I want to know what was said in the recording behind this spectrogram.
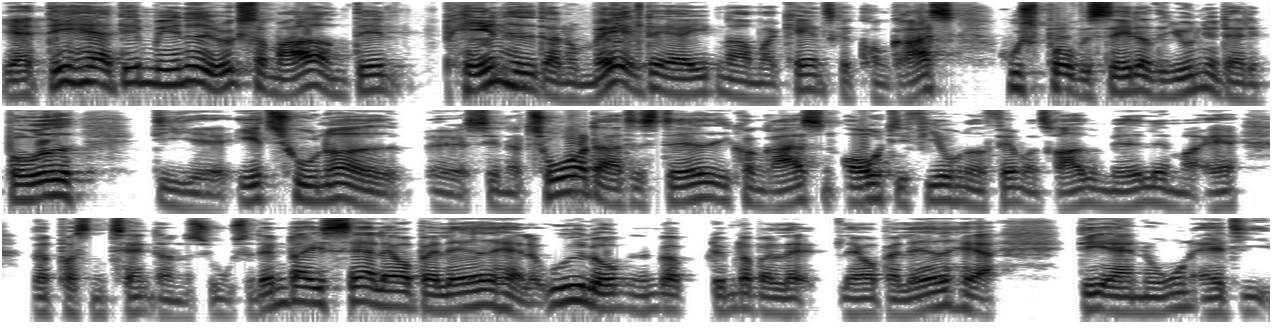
Ja, det her, det mindede jo ikke så meget om den pænhed, der normalt er i den amerikanske kongres. Husk på, ved State of the Union, der er det både de øh, 100 øh, senatorer, der er til stede i kongressen, og de 435 medlemmer af repræsentanternes hus. Og dem, der især laver ballade her, eller udelukkende dem, der, dem, der laver ballade her, det er nogle af de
